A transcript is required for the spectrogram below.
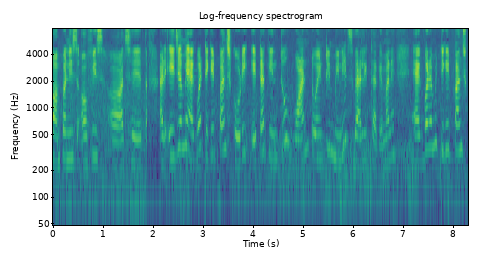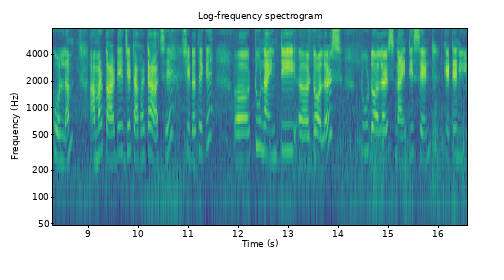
কোম্পানিস অফিস আছে। আর এই যে আমি একবার টিকিট পাঞ্চ করি, এটা কিন্তু ওয়ান টোয়েন্টি মিনিটস ভ্যালিড থাকে। মানে একবার আমি টিকিট পাঞ্চ করলাম, আমার কার্ডে যে টাকাটা আছে, সেটা থেকে two ninety dollars two dollars ninety cent কেটে নিল।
